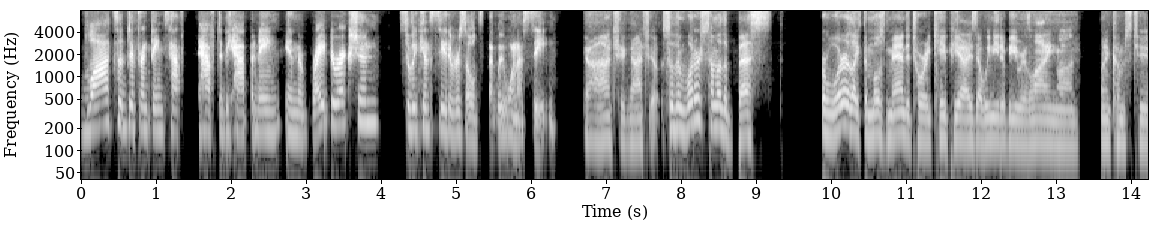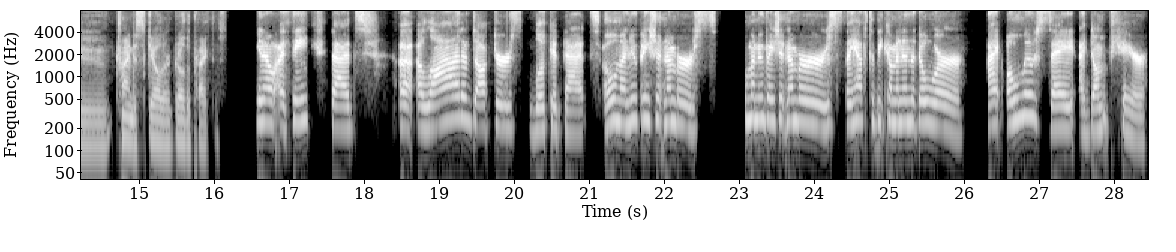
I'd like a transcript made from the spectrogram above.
lots of different things have, have to be happening in the right direction so we can see the results that we want to see. Gotcha, gotcha. So then what are some of the best or what are like the most mandatory KPIs that we need to be relying on when it comes to trying to scale or grow the practice? You know, I think that uh, a lot of doctors look at that, oh, my new patient numbers, oh, my new patient numbers, they have to be coming in the door. I almost say I don't care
